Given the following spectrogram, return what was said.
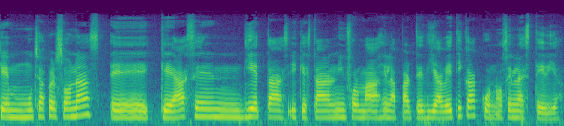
que muchas personas eh, que hacen dietas y que están informadas en la parte diabética conocen la stevia,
